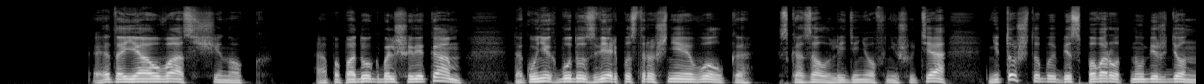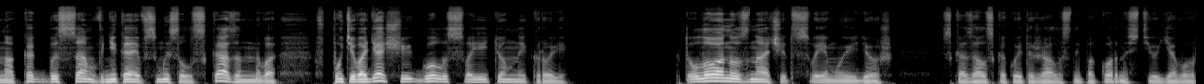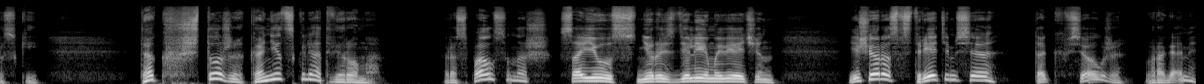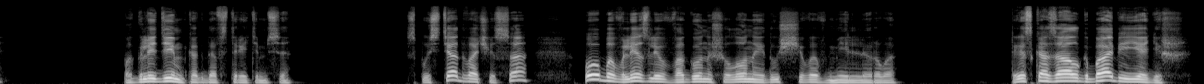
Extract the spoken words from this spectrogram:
Это я у вас, щенок. А попаду к большевикам, так у них буду зверь пострашнее волка, — сказал Леденев, не шутя, не то чтобы бесповоротно убежденно, а как бы сам вникая в смысл сказанного, в путеводящий голос своей темной крови. — Тулону, значит, своему идешь, — сказал с какой-то жалостной покорностью Яворский. — так что же, конец клятве, Рома. Распался наш союз, неразделимый вечен. Еще раз встретимся, так все уже, врагами. Поглядим, когда встретимся. Спустя два часа оба влезли в вагон эшелона, идущего в Миллерово. — Ты сказал, к бабе едешь.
